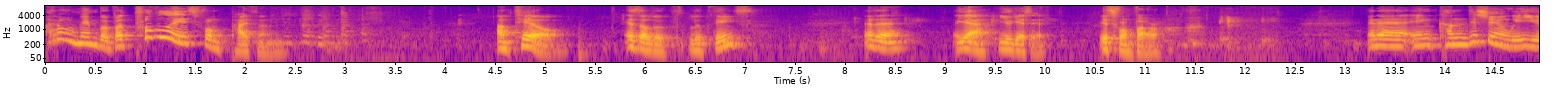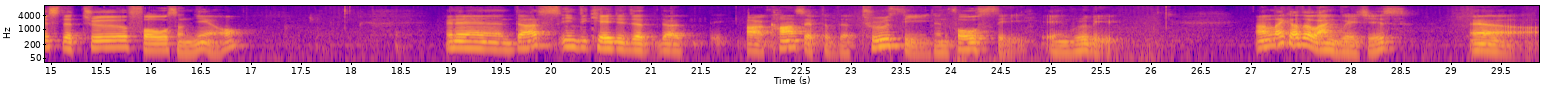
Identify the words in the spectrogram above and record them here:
I don't remember, but probably it's from Python. Until is a loop loop things. And then yeah, you guess it. It's from Perl. and then in condition we use the true, false, and nil. And then that's indicated that, that uh, concept of the truthy and falsity in Ruby. Unlike other languages, uh,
